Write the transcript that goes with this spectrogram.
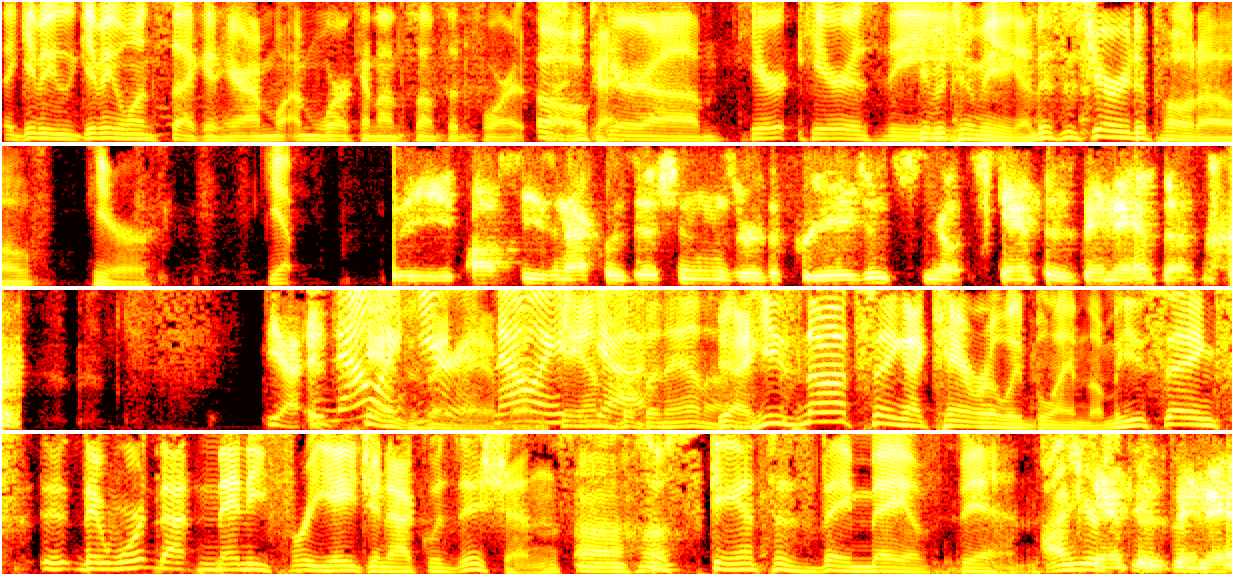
Hey, give me give me one second here. I'm I'm working on something for it. Oh, okay. Here um here here is the Give it to me again. This is Jerry Dipoto here. The off season acquisitions or the free agents, you know, scant as they may have been. Yeah, it's now I scant as they hear may it. Now I Scanned yeah. the banana. Yeah, he's not saying I can't really blame them. He's saying s- uh, there weren't that many free agent acquisitions, so scant as they may have been. I hear scant as they Scantum may the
